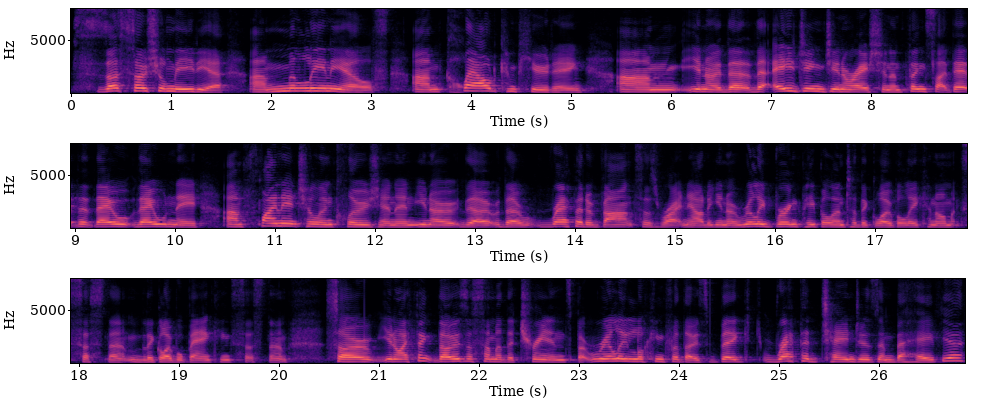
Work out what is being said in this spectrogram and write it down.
so social media, um, millennials, um, cloud computing, um, you know, the, the aging generation and things like that that they, they will need, um, financial inclusion and, you know, the, the rapid advances right now to, you know, really bring people into the global economic system, the global banking system. So, you know, I think those are some of the trends, but really looking for those big, rapid changes in behavior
